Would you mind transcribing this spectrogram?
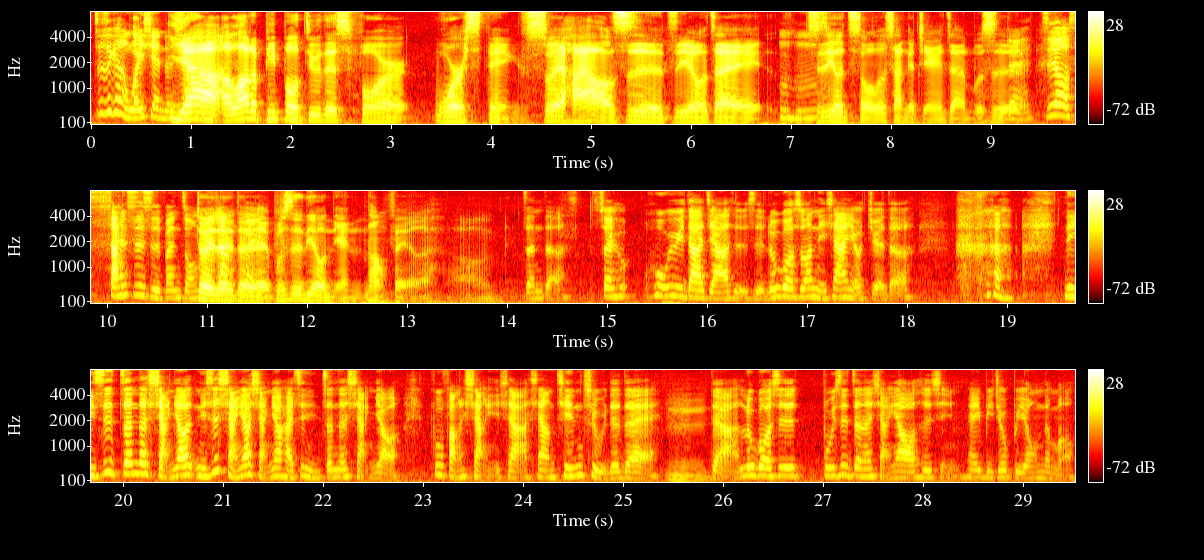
这是个很危险的 yeah, 想 a 法。lot of people do this for worse things，所以还好是只有在、只有走了三个捷运站，不是？嗯对，只有三四十分钟。对对对对，，不是六年浪费了啊。真的。所以呼呼吁大家，是不是？如果说你现在有觉得 你是真的想要，你是想要想要，还是你真的想要，不妨想一下，想清楚，对不对？嗯，对啊，如果是不是真的想要的事情，maybe 就不用那么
